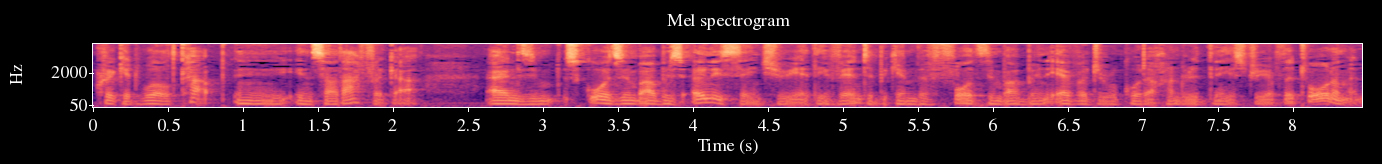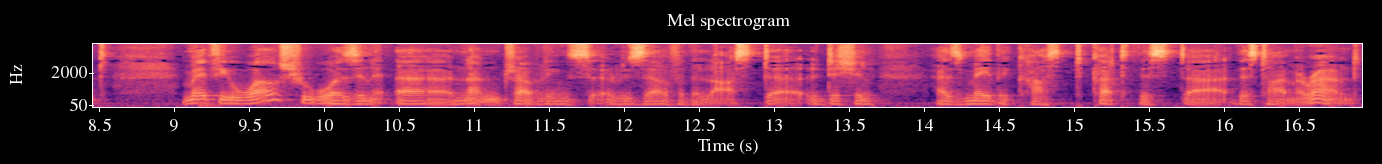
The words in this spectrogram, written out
Cricket World Cup in, in South Africa and scored Zimbabwe's only century at the event. It became the fourth Zimbabwean ever to record 100 in the history of the tournament. Matthew Welch, who was in uh, non-travelling reserve for the last uh, edition, has made the cast cut this uh, this time around.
